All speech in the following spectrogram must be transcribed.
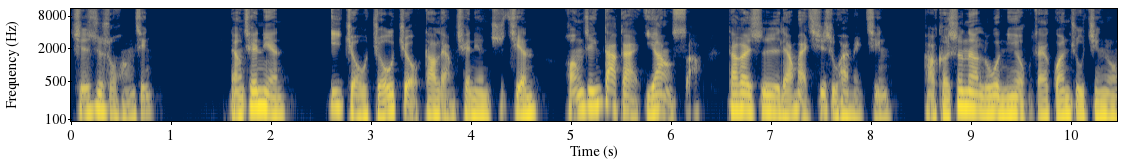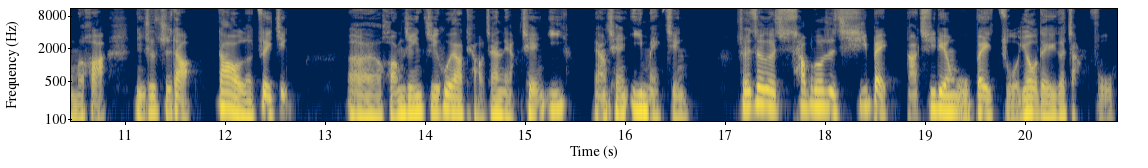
其实就是黄金。两千年，一九九九到两千年之间，黄金大概一盎司啊，大概是两百七十块美金啊。可是呢，如果你有在关注金融的话，你就知道，到了最近，呃，黄金几乎要挑战两千一，两千一美金，所以这个差不多是七倍啊，七点五倍左右的一个涨幅。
